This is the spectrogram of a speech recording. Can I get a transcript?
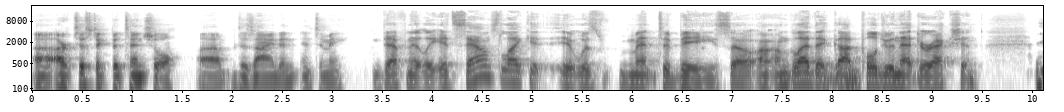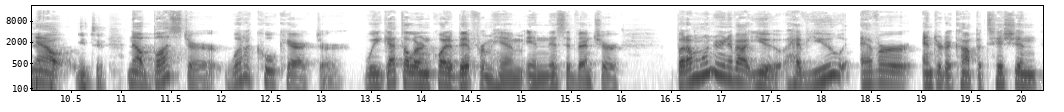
uh, artistic potential uh, designed in, into me. Definitely, it sounds like it it was meant to be. So I'm glad that God mm-hmm. pulled you in that direction. Now, you too. Now, Buster, what a cool character! we got to learn quite a bit from him in this adventure. But I'm wondering about you. Have you ever entered a competition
